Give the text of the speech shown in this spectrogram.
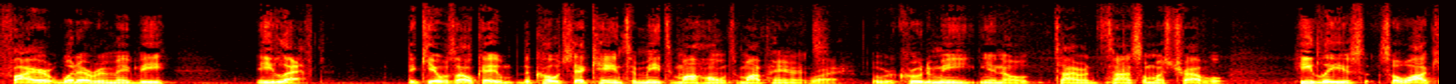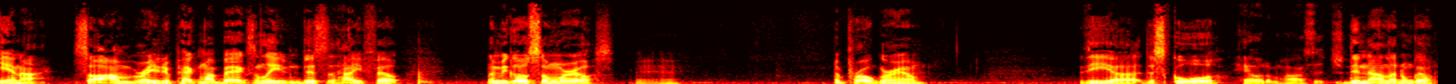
fired, whatever it may be, he left. The kid was like, okay, the coach that came to me, to my home, to my parents, Right. who recruited me, you know, time and time so much travel, he leaves, so why can't I? So I'm ready to pack my bags and leave. And this is how he felt. Let me go somewhere else. The program, the uh, the school Held him hostage. did not let him go.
